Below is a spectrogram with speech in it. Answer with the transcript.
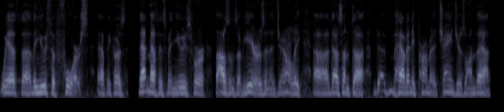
with uh, the use of force, uh, because that method's been used for thousands of years and it generally uh, doesn't uh, have any permanent changes on that.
